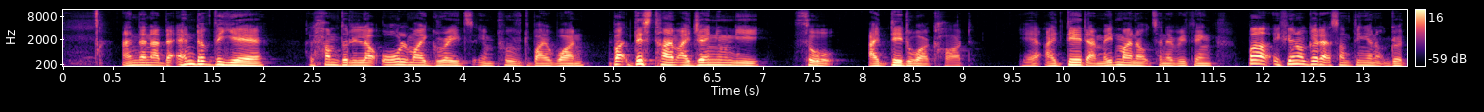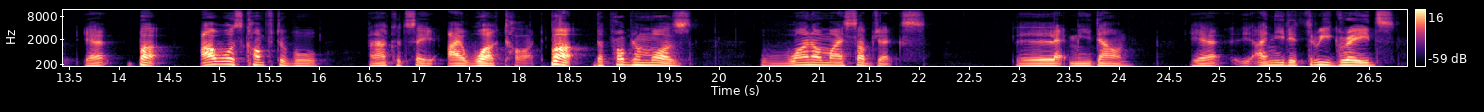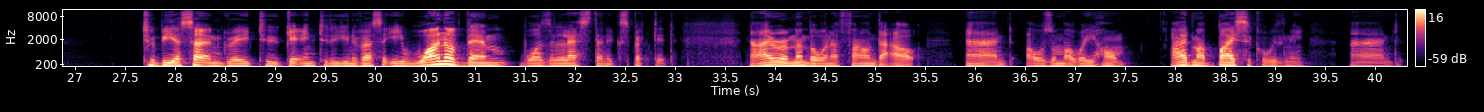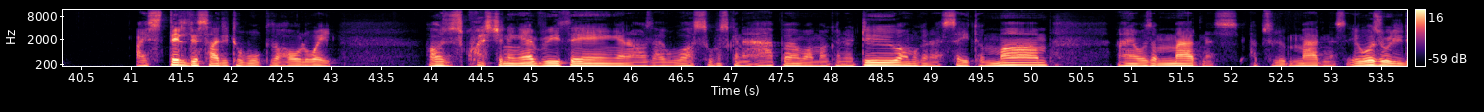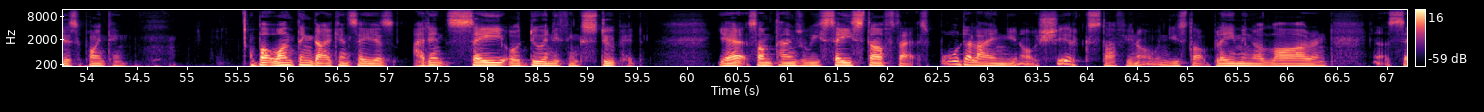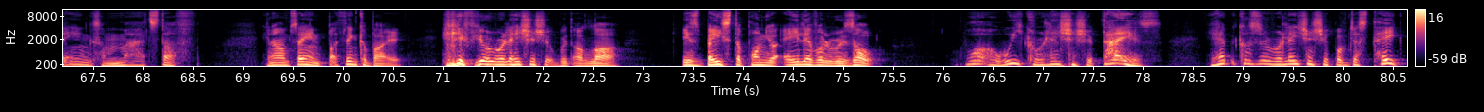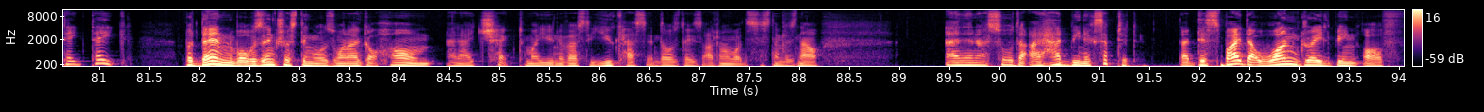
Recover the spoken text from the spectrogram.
And then at the end of the year, Alhamdulillah, all my grades improved by one. But this time I genuinely thought I did work hard. Yeah, I did. I made my notes and everything. But if you're not good at something, you're not good. Yeah. But I was comfortable and I could say I worked hard. But the problem was one of my subjects let me down. Yeah. I needed three grades to be a certain grade to get into the university. One of them was less than expected. Now, I remember when I found that out and I was on my way home. I had my bicycle with me and I still decided to walk the whole way. I was just questioning everything and I was like, what's, what's going to happen? What am I going to do? What am I going to say to mom? And it was a madness, absolute madness. It was really disappointing. But one thing that I can say is I didn't say or do anything stupid. Yeah, sometimes we say stuff that's borderline, you know, shirk stuff, you know, when you start blaming Allah and you know, saying some mad stuff. You know what I'm saying? But think about it. If your relationship with Allah is based upon your A level result, what a weak relationship that is. Yeah, because it's a relationship of just take, take, take. But then what was interesting was when I got home and I checked my university UCAS in those days, I don't know what the system is now. And then I saw that I had been accepted. That despite that one grade being off,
